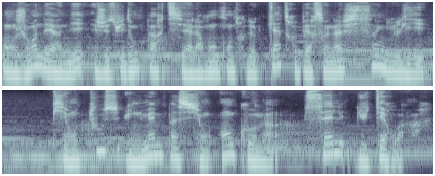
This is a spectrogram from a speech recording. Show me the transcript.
En juin dernier, je suis donc parti à la rencontre de quatre personnages singuliers qui ont tous une même passion en commun, celle du terroir.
